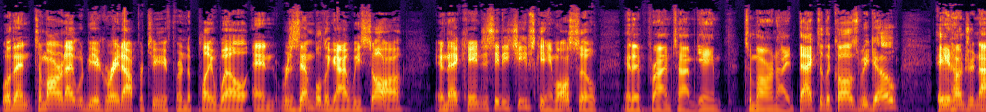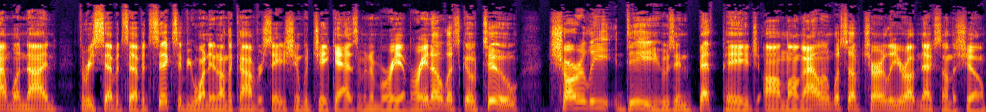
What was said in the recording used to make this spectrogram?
well, then tomorrow night would be a great opportunity for him to play well and resemble the guy we saw in that Kansas City Chiefs game, also in a primetime game tomorrow night. Back to the calls we go 800 919 3776. If you want in on the conversation with Jake Asman and Maria Moreno, let's go to Charlie D, who's in Bethpage on Long Island. What's up, Charlie? You're up next on the show.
